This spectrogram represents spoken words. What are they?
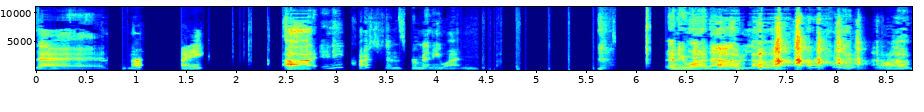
said. Mike. Uh, any questions from anyone? Anyone? Hello, love. Oh, hello, love.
